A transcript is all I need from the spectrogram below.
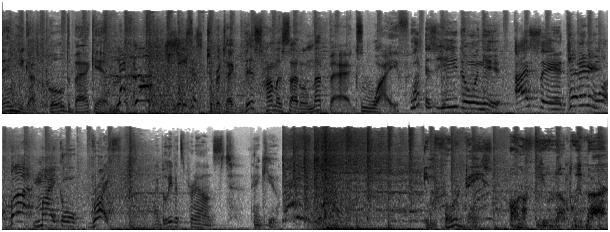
Then he got pulled back in Let's go! Jesus! to protect this homicidal nutbag's wife. What is he doing here? I said, get anyone but Michael Bryce. I believe it's pronounced thank you. In four days, all of Europe will burn.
